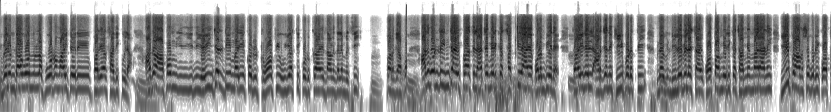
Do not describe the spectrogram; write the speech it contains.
ഇവരുണ്ടാവോ ഇവരുണ്ടാകുമോ എന്നുള്ള പൂർണമായിട്ട് ഒരു പറയാൻ സാധിക്കൂല അത് അപ്പം ഏഞ്ചൽ ഡി മരിയക്ക് ഒരു ട്രോഫി ഉയർത്തി കൊടുക്കുക എന്നാണ് ഇന്നലെ മെസ്സി. പറഞ്ഞു. അപ്പൊ അതുകൊണ്ട് ഇന്ത്യ അഭിപ്രായത്തിൽ ലാറ്റിൻ അമേരിക്ക ശക്തിയായ കൊളംബിയനെ ഫൈനൽ അർജന്റീന കീഴ്പ്പെടുത്തി. നിലവിലെ കോപ്പ അമേരിക്ക ചാമ്പ്യന്മാരാണ്. ഈ പ്രാവശ്യം കൂടി കോപ്പ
